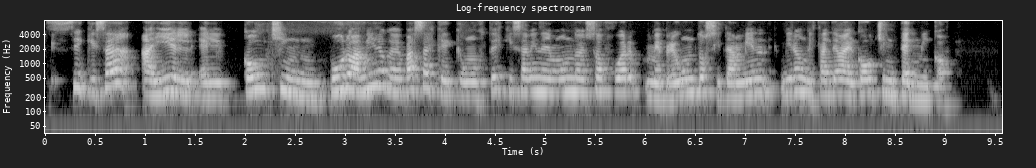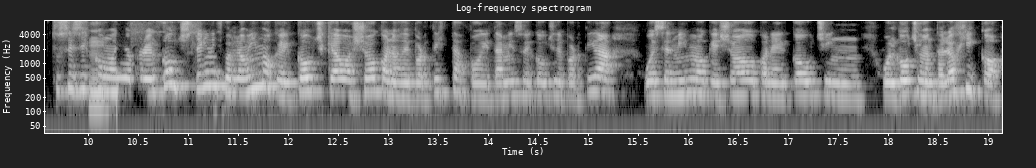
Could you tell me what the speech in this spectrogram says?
Sí, quizá ahí el, coaching puro, a mí lo que me pasa es que como ustedes quizá vienen del mundo del software, me pregunto si también vieron que está el tema del coaching técnico. Entonces es como digo, pero el coach técnico es lo mismo que el coach que hago yo con los deportistas, porque también soy coach deportiva, o es el mismo que yo hago con el coaching o el coaching ontológico.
